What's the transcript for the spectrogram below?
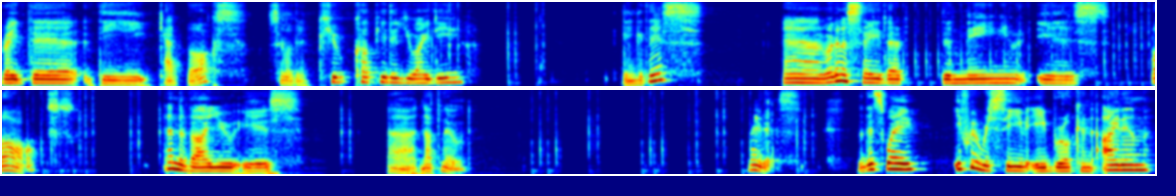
right there the cat box. So we're gonna copy the UID, link this, and we're gonna say that the name is box and the value is uh, not node. Like this. This way, if we receive a broken item,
